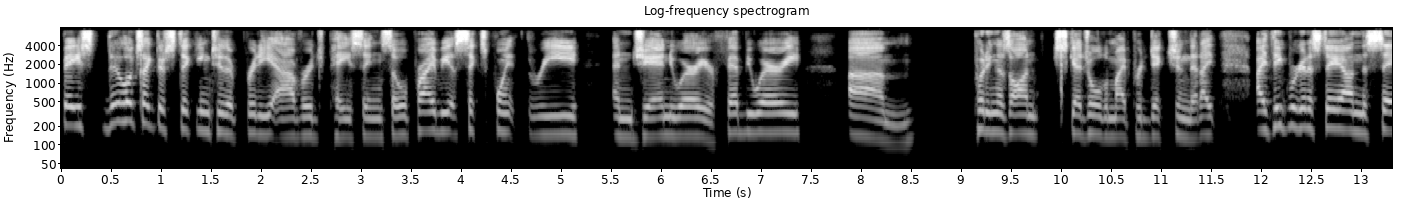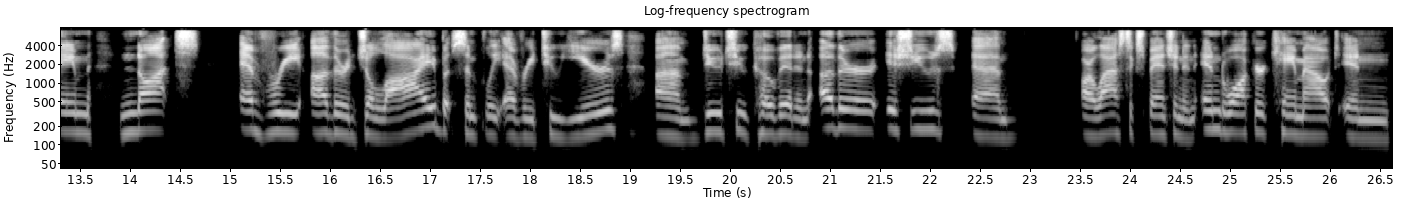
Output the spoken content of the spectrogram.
based it looks like they're sticking to their pretty average pacing. So we'll probably be at 6.3 in january or february. Um, putting us on schedule to my prediction that i i think we're going to stay on the same not every other july but simply every two years um, due to covid and other issues. Um, our last expansion in Endwalker came out in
